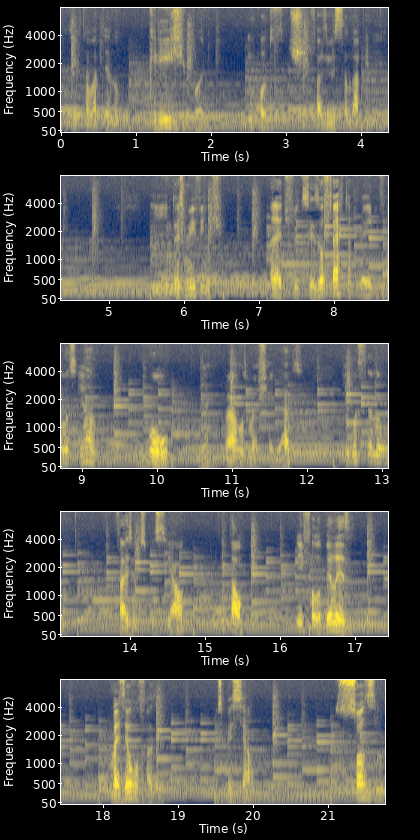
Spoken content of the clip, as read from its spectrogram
porque ele estava tendo crise de pânico enquanto fazia o stand-up dele. Em 2020, a Netflix fez oferta para ele. Falou assim: ah, bom, né, para os mais chegados, que você não faz um especial e tal. E ele falou: beleza, mas eu vou fazer um especial sozinho.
